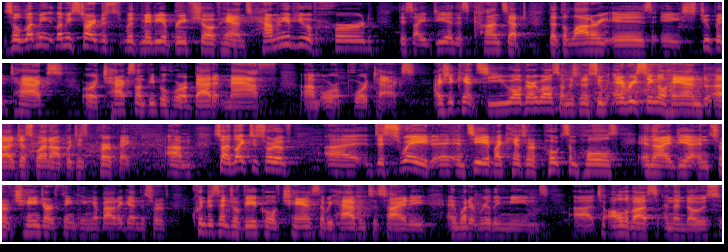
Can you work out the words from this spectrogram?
so let me, let me start just with maybe a brief show of hands. How many of you have heard this idea, this concept, that the lottery is a stupid tax or a tax on people who are bad at math um, or a poor tax? I actually can't see you all very well, so I'm just going to assume every single hand uh, just went up, which is perfect. Um, so I'd like to sort of uh, dissuade and see if I can sort of poke some holes in the idea and sort of change our thinking about, again, the sort of quintessential vehicle of chance that we have in society and what it really means uh, to all of us and then those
